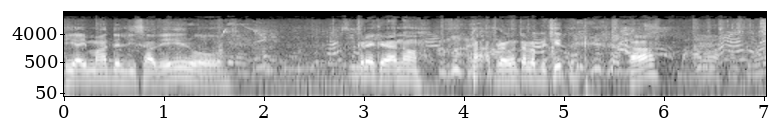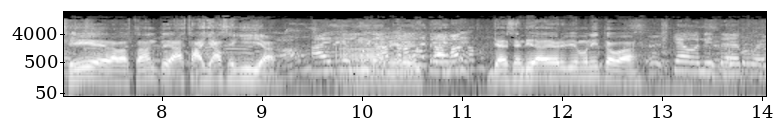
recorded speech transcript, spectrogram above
Y hay más deslizadero. ¿Crees que ya no? Ah, Pregunta a los bichitos. ¿Ah? Sí, era bastante. Hasta allá seguía. Ay, qué Ah, mire. Ya encendida de ver bien bonito va. Qué bonito después.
